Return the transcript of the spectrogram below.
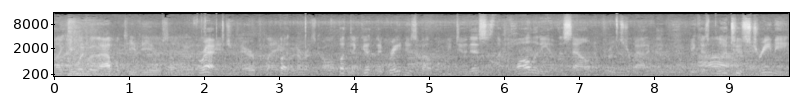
Like you would with an Apple TV or something. Correct. Or AirPlay, But- whatever it's called. But the good, the great news about when we do this is the quality of the sound improves dramatically because Bluetooth streaming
